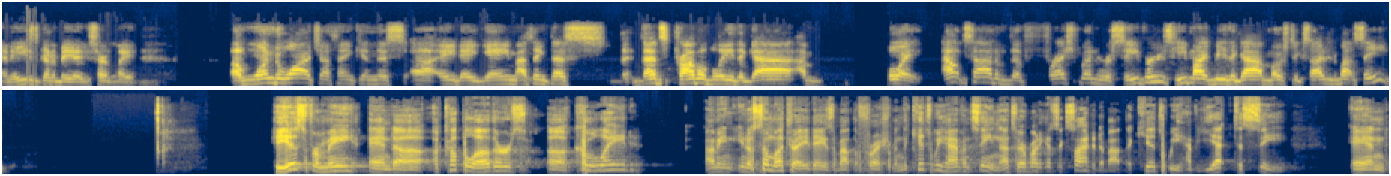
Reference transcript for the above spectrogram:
and he's going to be a, certainly a one to watch. I think in this uh, A day game, I think that's that's probably the guy. I'm boy outside of the freshman receivers, he might be the guy I'm most excited about seeing. He is for me, and uh, a couple others. Uh, Kool Aid. I mean, you know, so much of A Day is about the freshmen, the kids we haven't seen. That's everybody gets excited about. The kids we have yet to see, and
